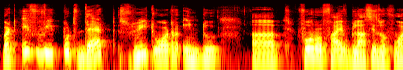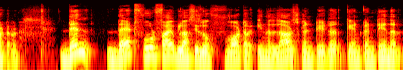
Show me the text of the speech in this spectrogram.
But if we put that sweet water into uh, four or five glasses of water then that four or five glasses of water in a large container can container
